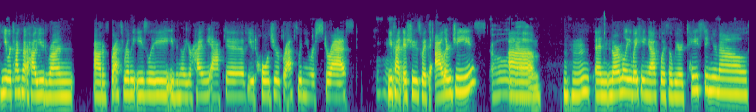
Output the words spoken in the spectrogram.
you were talking about how you'd run out of breath really easily, even though you're highly active. You'd hold your breath when you were stressed. Mm-hmm. You've had issues with allergies. Oh, yeah. Um, mm-hmm. And normally waking up with a weird taste in your mouth,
